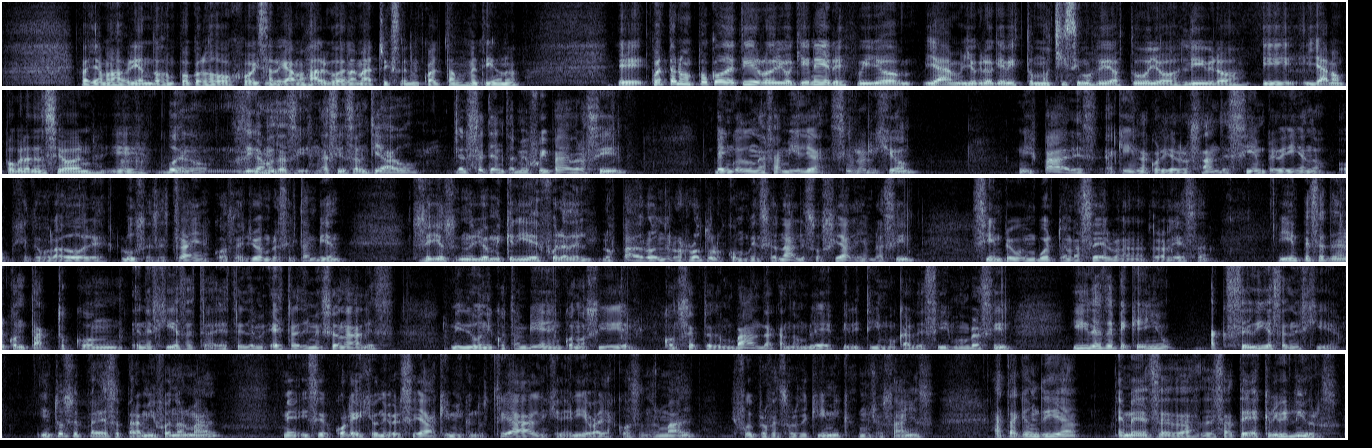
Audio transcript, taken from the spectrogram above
vayamos abriendo un poco los ojos y salgamos algo de la Matrix en el cual estamos metidos, ¿no? Eh, cuéntanos un poco de ti, Rodrigo. ¿Quién eres? Pues yo ya yo creo que he visto muchísimos videos tuyos, libros, y, llama un poco la atención. Bueno, digamos así, nací en Santiago, del 70 me fui para Brasil, vengo de una familia sin religión. Mis padres aquí en la cordillera de los Andes siempre veían objetos voladores, luces extrañas, cosas, yo en Brasil también. Entonces yo, yo me crié fuera de los padrones, los rótulos convencionales sociales en Brasil, siempre voy envuelto en la selva, en la naturaleza, y empecé a tener contactos con energías extradimensionales, midiúnicos también, conocí el concepto de umbanda, candomblé, espiritismo, cardecismo en Brasil, y desde pequeño accedí a esa energía. Y entonces para eso para mí fue normal, me hice colegio, universidad, química industrial, ingeniería, varias cosas, normal, Fui profesor de química muchos años, hasta que un día me desaté a escribir libros.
